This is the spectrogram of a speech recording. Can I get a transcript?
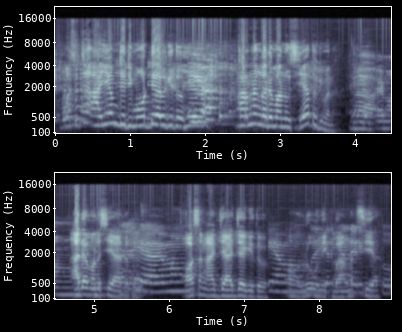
Maksudnya ayam jadi model gitu? Iya. Karena nggak ada manusia atau gimana? Nah, emang Ada manusia tapi. iya emang Oh sengaja aja gitu. iya, oh lu unik banget sih ya. situ.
